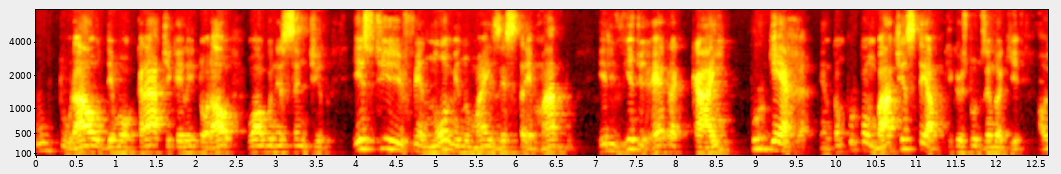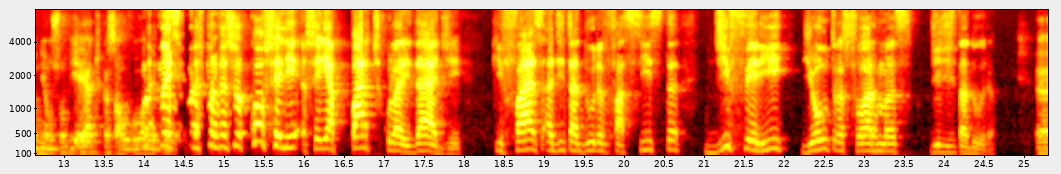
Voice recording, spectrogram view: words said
cultural, democrática, eleitoral ou algo nesse sentido. Este fenômeno mais extremado, ele, via de regra, cai por guerra, então por combate externo. O que, eu estou dizendo aqui? A União Soviética salvou a. Mas, mas professor, qual seria, seria a particularidade que faz a ditadura fascista diferir de outras formas de ditadura? É,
